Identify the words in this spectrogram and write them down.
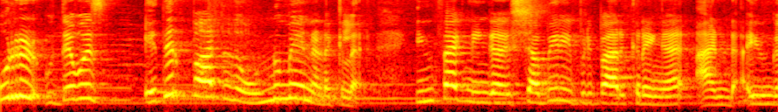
ஒரு there was எதிர்பார்த்தது ஒன்றுமே நடக்கலை. இன்ஃபேக்ட் நீங்கள் ஷபீர் இப்படி பார்க்குறீங்க அண்ட் இவங்க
